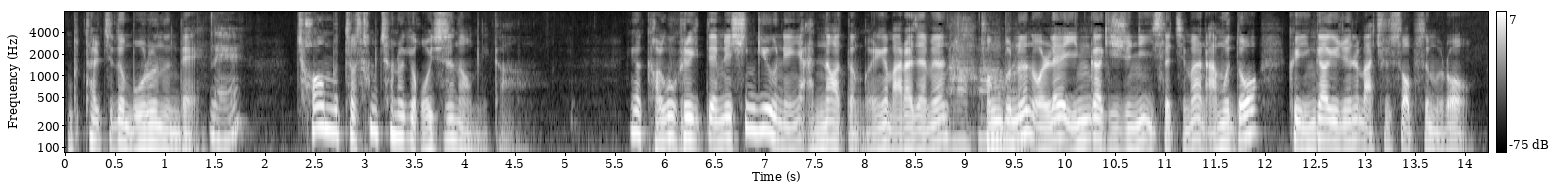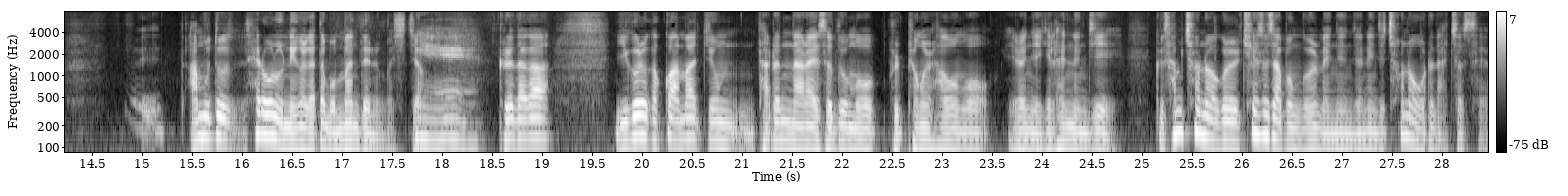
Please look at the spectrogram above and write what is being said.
못할지도 모르는데 네. 처음부터 3천억이 어디서 나옵니까? 그러니까 결국 그렇기 때문에 신규 은행이 안 나왔던 거예요. 그러니까 말하자면 아하. 정부는 원래 인가 기준이 있었지만 아무도 그 인가 기준을 맞출 수 없으므로 아무도 새로운 은행을 갖다 못 만드는 것이죠. 예. 그러다가 이걸 갖고 아마 좀 다른 나라에서도 뭐 불평을 하고 뭐 이런 얘기를 했는지 그 3천억을 최소 자본금을 몇 년 전에 이제 1천억으로 낮췄어요.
